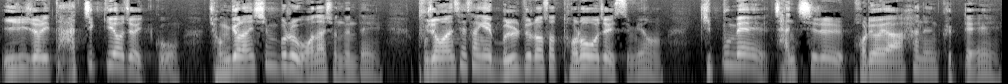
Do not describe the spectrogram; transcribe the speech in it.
이리저리 다 찢기어져 있고 정결한 신부를 원하셨는데 부정한 세상에 물들어서 더러워져 있으며 기쁨의 잔치를 벌여야 하는 그때에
